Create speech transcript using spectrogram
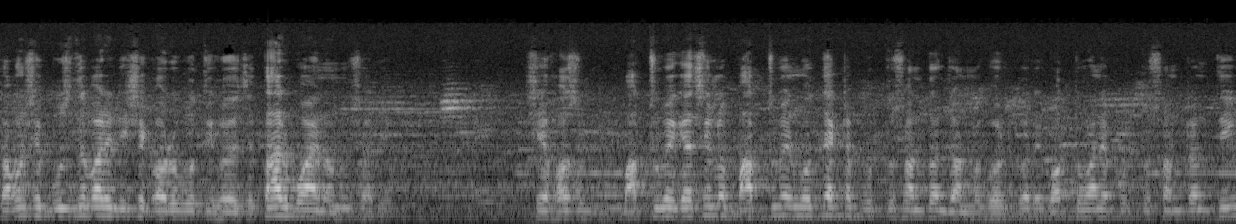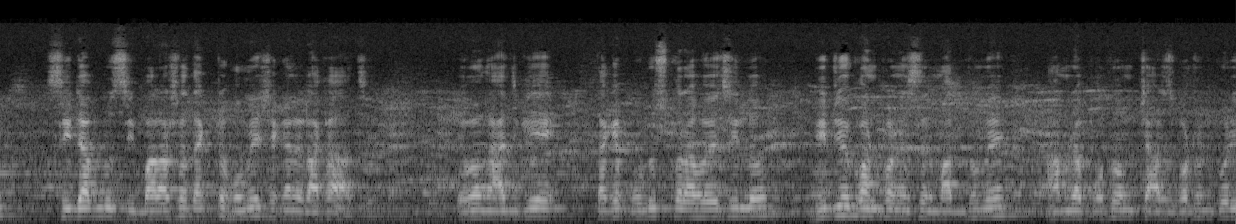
তখন সে বুঝতে পারেনি সে গর্ভবতী হয়েছে, তার বয়ান অনুসারে। সে হস বাথরুমে গেছিল, বাথরুমের মধ্যে একটা পুত্র সন্তান জন্মগ্রহণ করে। বর্তমানে পুত্র সন্তানটি সিডাব্লিউসি বারাসাত একটা হোমে সেখানে রাখা আছে। এবং আজকে তাকে প্রডিউস করা হয়েছিল ভিডিও কনফারেন্সের মাধ্যমে। আমরা প্রথম চার্জ গঠন করি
